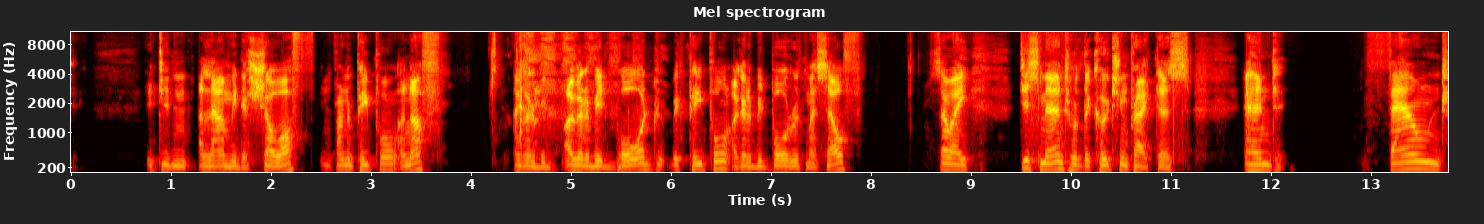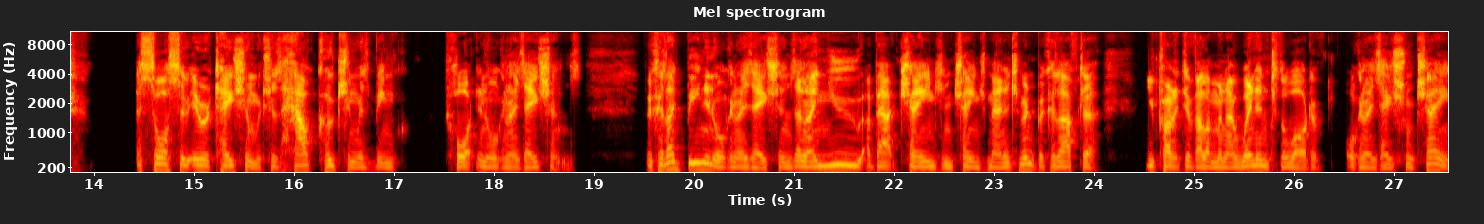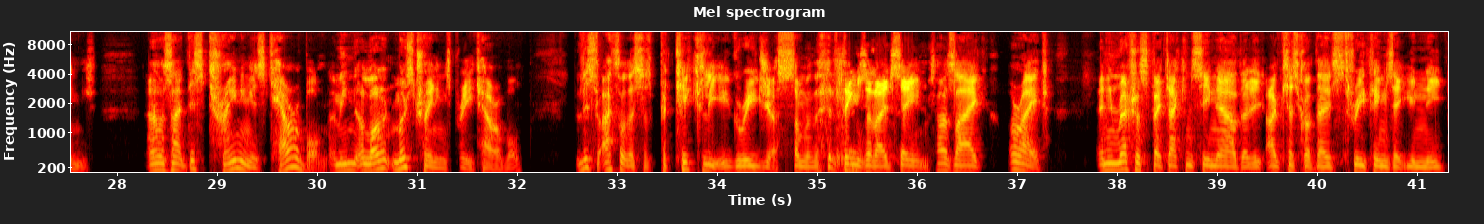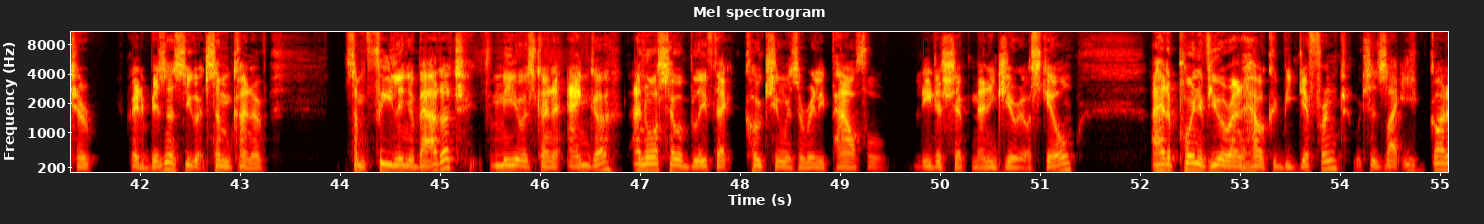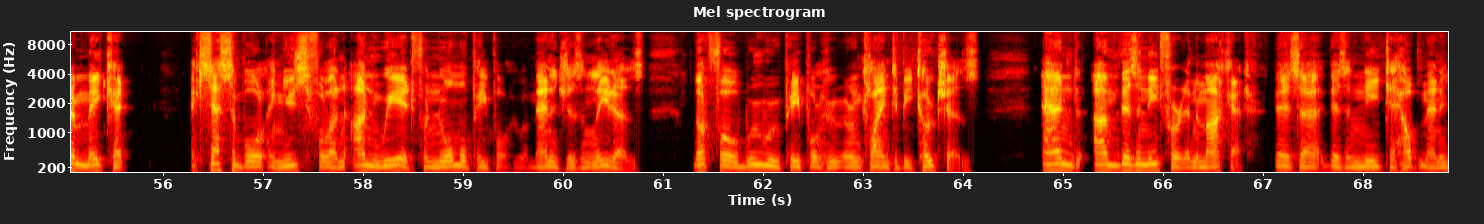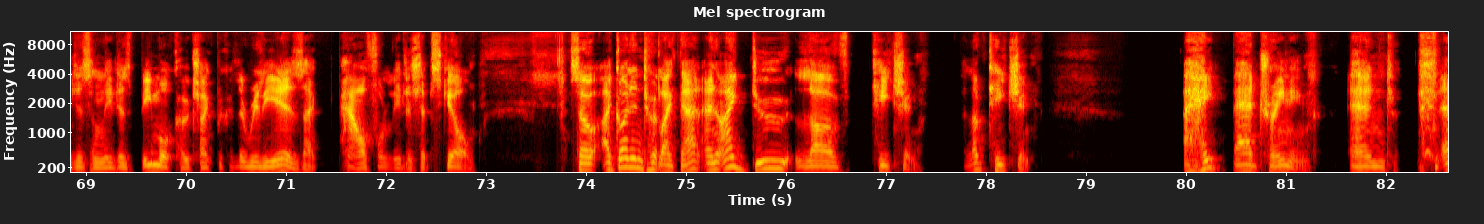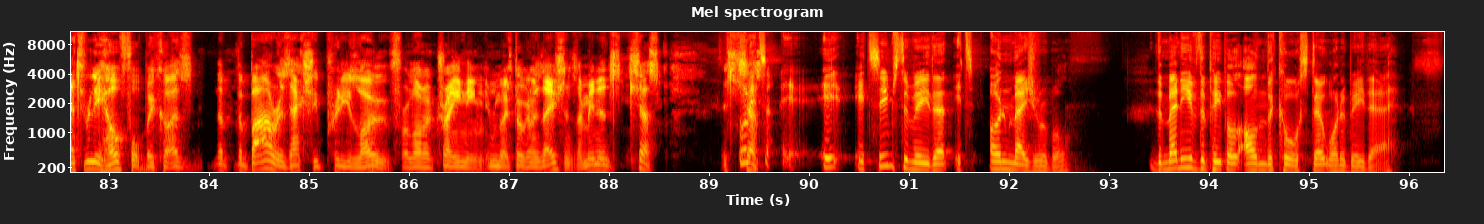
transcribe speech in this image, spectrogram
It didn't allow me to show off in front of people enough. I got a bit I got a bit bored with people. I got a bit bored with myself. So I dismantled the coaching practice and found a source of irritation, which is how coaching was being taught in organizations. Because I'd been in organizations and I knew about change and change management because after new product development, I went into the world of organizational change. And I was like, this training is terrible. I mean, a lot of most training is pretty terrible. But this I thought this was particularly egregious, some of the things that I'd seen. So I was like, all right. And in retrospect, I can see now that I've just got those three things that you need to create a business. You got some kind of some feeling about it. For me, it was kind of anger and also a belief that coaching was a really powerful leadership managerial skill. I had a point of view around how it could be different, which is like you've got to make it accessible and useful and unweird for normal people who are managers and leaders, not for woo woo people who are inclined to be coaches. And um, there's a need for it in the market. There's a there's a need to help managers and leaders be more coach like because it really is a powerful leadership skill. So I got into it like that. And I do love teaching. I love teaching. I hate bad training. And that's really helpful because the, the bar is actually pretty low for a lot of training in most organizations. I mean, it's just, it's well, just. It's, it, it seems to me that it's unmeasurable. The many of the people on the course don't want to be there.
